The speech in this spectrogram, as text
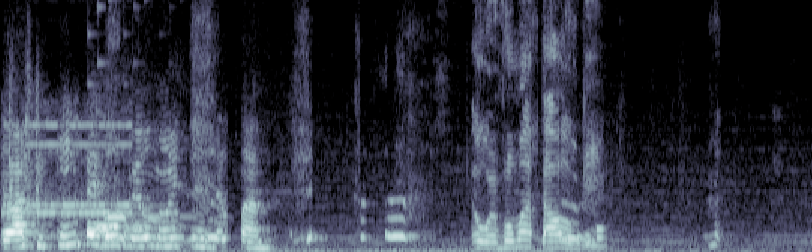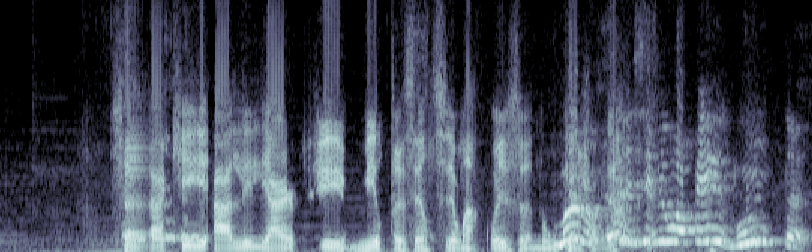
eu acho que quem pegou o meu não entendeu nada. Ou eu vou matar alguém. Será que a Liliar de 1300 e uma coisa não quer Mano, eu jogar? recebi uma pergunta.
